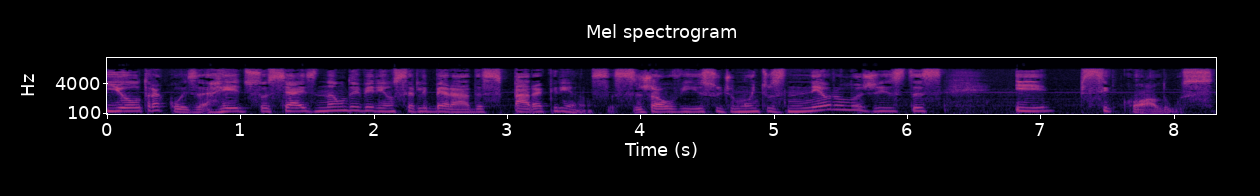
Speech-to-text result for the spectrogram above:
E outra coisa, redes sociais não deveriam ser liberadas para crianças. Já ouvi isso de muitos neurologistas e psicólogos.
